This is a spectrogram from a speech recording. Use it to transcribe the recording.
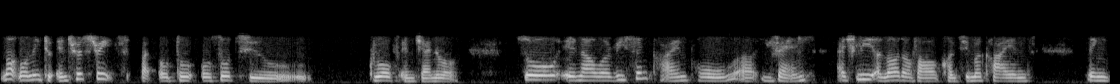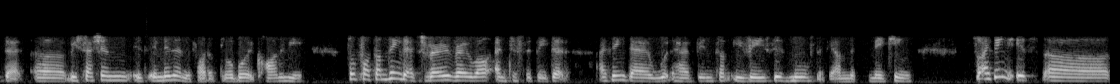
not only to interest rates, but also, to growth in general. So in our recent client poll uh, events, actually a lot of our consumer clients think that uh, recession is imminent for the global economy. So for something that's very, very well anticipated, I think there would have been some evasive moves that they are making. So I think it's uh,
